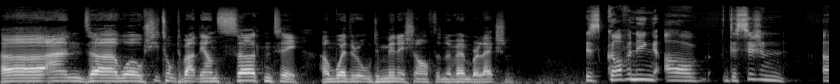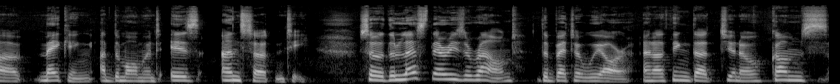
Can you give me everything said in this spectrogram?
Uh, and, uh, well, she talked about the uncertainty and whether it will diminish after the November election. Is governing our decision uh, making at the moment is uncertainty. So the less there is around, the better we are. And I think that, you know, comes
